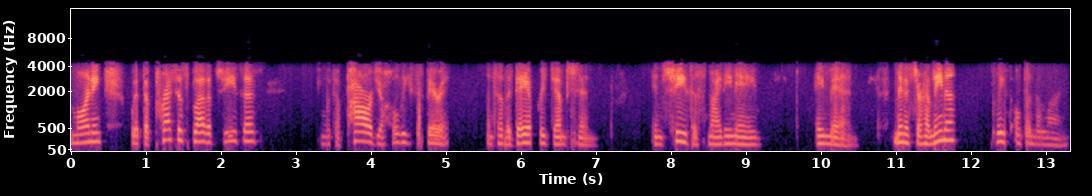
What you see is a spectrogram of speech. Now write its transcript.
morning with the precious blood of Jesus and with the power of your Holy Spirit until the day of redemption. In Jesus' mighty name, amen. Minister Helena, please open the lines.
